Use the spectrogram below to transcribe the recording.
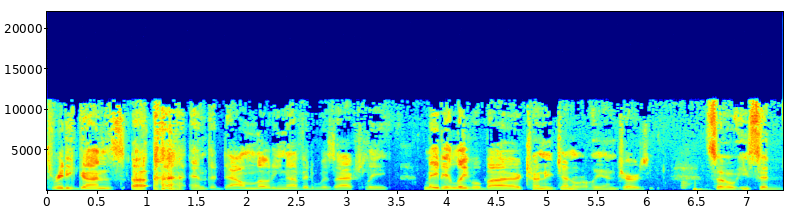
3D guns uh, and the downloading of it was actually made illegal by our attorney general here in Jersey. So he said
